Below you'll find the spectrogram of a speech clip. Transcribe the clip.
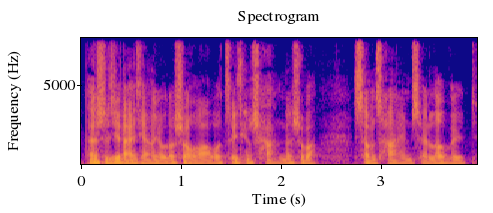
但实际来讲，有的时候啊，我嘴挺馋的，是吧？Sometimes I love it。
